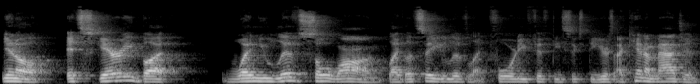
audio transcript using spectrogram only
you know, it's scary, but when you live so long, like let's say you live like 40, 50, 60 years, I can't imagine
